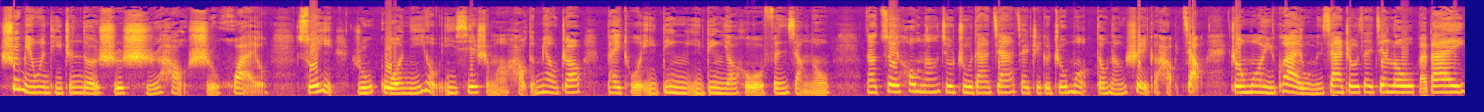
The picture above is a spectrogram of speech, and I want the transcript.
睡眠问题真的是时好时坏哦。所以，如果你有一些什么好的妙招，拜托一定一定要和我分享哦。那最后呢，就祝大家在这个周末都能睡个好觉，周末愉快，我们下周再见喽，拜拜。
